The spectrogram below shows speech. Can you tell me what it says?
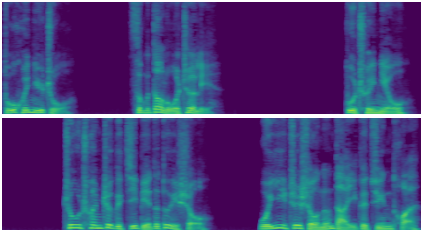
夺回女主。怎么到了我这里？不吹牛，周川这个级别的对手，我一只手能打一个军团。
